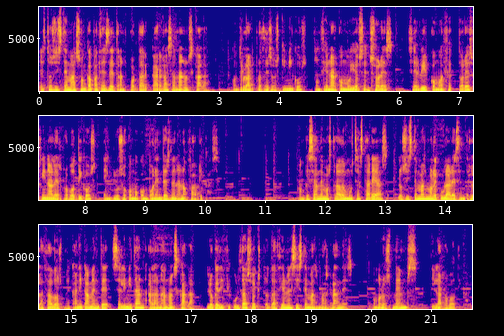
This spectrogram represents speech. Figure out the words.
Estos sistemas son capaces de transportar cargas a nanoescala, controlar procesos químicos, funcionar como biosensores, servir como efectores finales robóticos e incluso como componentes de nanofábricas. Aunque se han demostrado muchas tareas, los sistemas moleculares entrelazados mecánicamente se limitan a la nanoescala, lo que dificulta su explotación en sistemas más grandes, como los MEMS y la robótica.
